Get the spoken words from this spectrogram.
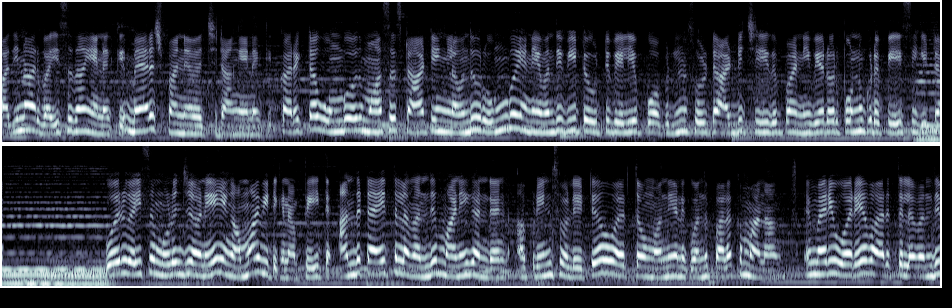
பதினாறு வயசு தான் எனக்கு. மேரேஜ் பண்ண வச்சுட்டாங்க எனக்கு. கரெக்டாக ஒம்பது மாதம் ஸ்டார்டிங்கில் வந்து ரொம்ப என்னை வந்து வீட்டை விட்டு வெளியே போ அப்படின்னு சொல்லிட்டு அடித்து இது பண்ணி வேற ஒரு பொண்ணு கூட பேசிக்கிட்டேன் ஒரு வயசு முடிஞ்சோடனே எங்கள் அம்மா வீட்டுக்கு நான் போயிட்டேன். அந்த டயத்தில் வந்து மணிகண்டன் அப்படின்னு சொல்லிட்டு ஒருத்தவங்க வந்து எனக்கு வந்து பழக்கமானாங்க. இது மாதிரி ஒரே வாரத்தில் வந்து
